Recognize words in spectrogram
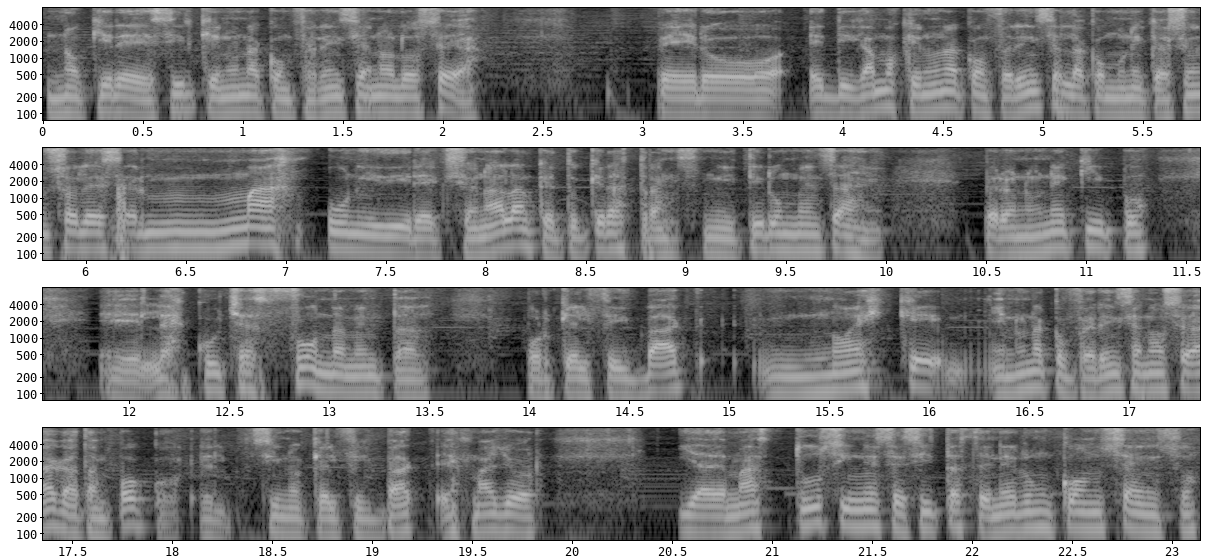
No quiere decir que en una conferencia no lo sea, pero eh, digamos que en una conferencia la comunicación suele ser más unidireccional, aunque tú quieras transmitir un mensaje, pero en un equipo eh, la escucha es fundamental porque el feedback no es que en una conferencia no se haga tampoco, sino que el feedback es mayor y además tú sí necesitas tener un consenso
